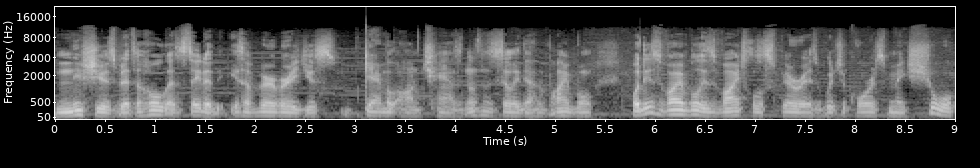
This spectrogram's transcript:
niches, but as a whole, as stated, is a very, very just gamble on chance, not necessarily that viable. What is viable is Vital Spirit, which of course makes sure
